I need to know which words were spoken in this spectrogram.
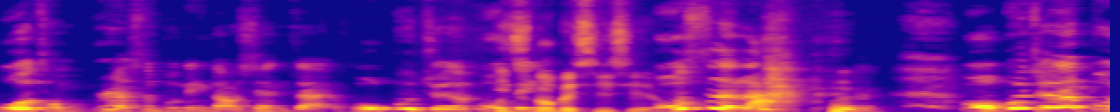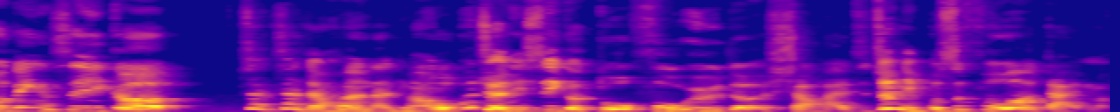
我从认识布丁到现在，我不觉得布丁一直都被吸血。不是啦，我不觉得布丁是一个这样这样讲会很难听吗？我不觉得你是一个多富裕的小孩子，就你不是富二代嘛？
